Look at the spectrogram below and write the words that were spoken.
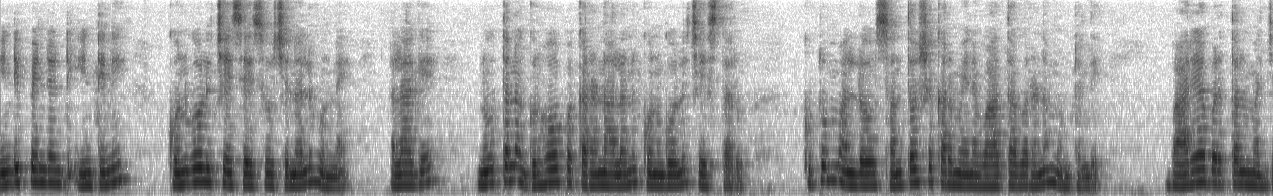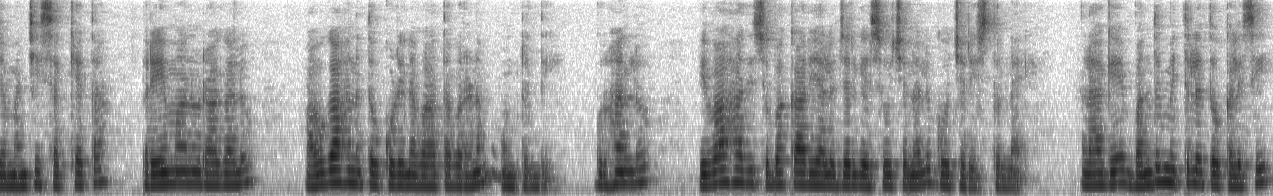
ఇండిపెండెంట్ ఇంటిని కొనుగోలు చేసే సూచనలు ఉన్నాయి. అలాగే నూతన గృహోపకరణాలను కొనుగోలు చేస్తారు. కుటుంబంలో సంతోషకరమైన వాతావరణం ఉంటుంది. భార్యాభర్తల మధ్య మంచి సఖ్యత ప్రేమానురాగాలు అవగాహనతో కూడిన వాతావరణం ఉంటుంది. గృహంలో వివాహాది శుభకార్యాలు జరిగే సూచనలు గోచరిస్తున్నాయి. అలాగే బంధుమిత్రులతో కలిసి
